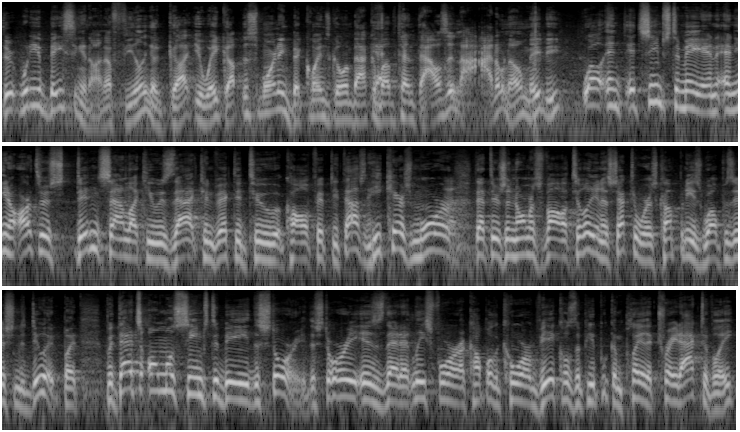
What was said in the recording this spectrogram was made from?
There, what are you basing it on? A feeling, a gut? You wake up this morning, Bitcoin's going back above 10,000. I I don't know, maybe. Well, and it seems to me, and, and you know, Arthur's didn't sound like he was that convicted to call it 50,000. He cares more that there's enormous volatility in a sector where his company is well positioned to do it. But but that almost seems to be the story. The story is that at least for a couple of the core vehicles that people can play that trade actively,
